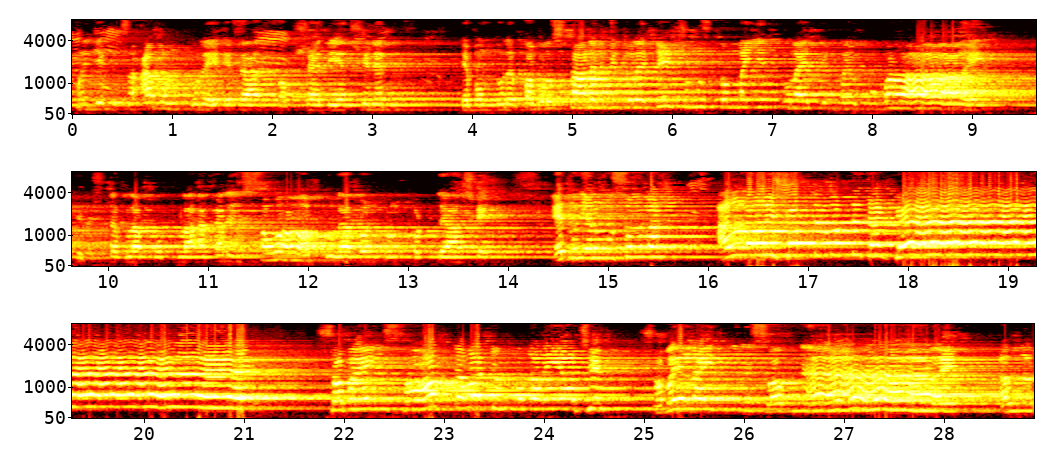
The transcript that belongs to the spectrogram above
উনি যে কিছু আমল করে এটা নকশায় দিয়েছিলেন এবং দূরে কবরস্থানের ভিতরে যে সমস্ত মাইয়ের এ দুনিয়ার মুসলমান আল্লাহ ওই সবাই সব নেওয়ার জন্য দাঁড়িয়ে আছে সবাই লাইন ধরে সব নেয় আল্লাহ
